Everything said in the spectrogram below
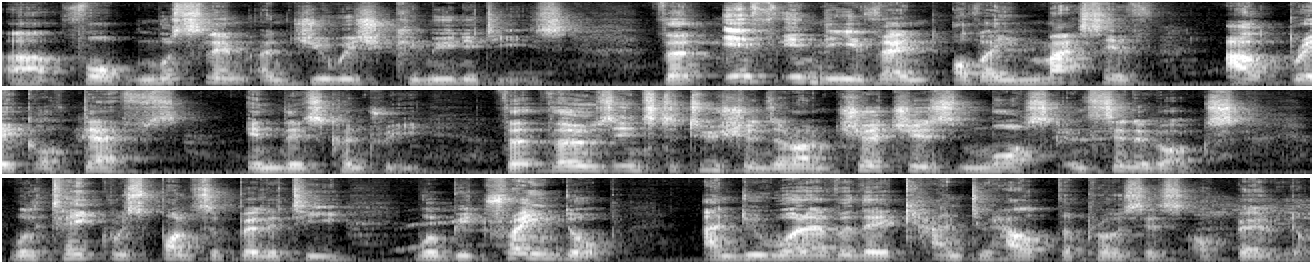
uh, for Muslim and Jewish communities that if in the event of a massive outbreak of deaths in this country that those institutions around churches, mosques and synagogues will take responsibility, will be trained up and do whatever they can to help the process of burial.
